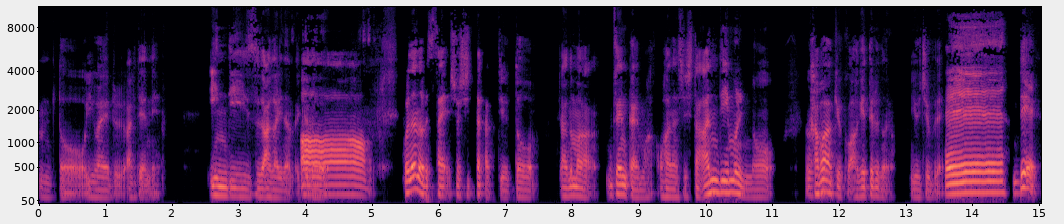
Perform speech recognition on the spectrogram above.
うんと、いわゆる、あれだよね、インディーズ上がりなんだけど。これなんで俺最初知ったかっていうと、あのまあ、前回もお話ししたアンディ・ムリンのカバー曲を上げてるのよ、YouTube で。へえ。で、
